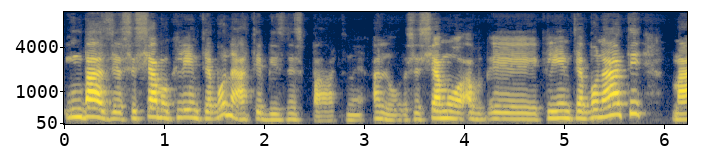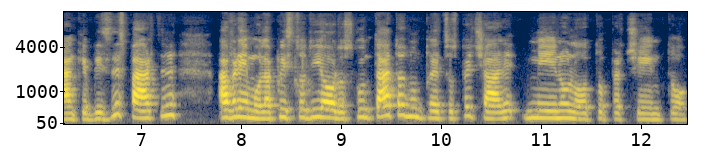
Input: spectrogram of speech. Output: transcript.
in base a se siamo clienti abbonati e business partner. Allora, se siamo eh, clienti abbonati, ma anche business partner, avremo l'acquisto di oro scontato ad un prezzo speciale meno l'8%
